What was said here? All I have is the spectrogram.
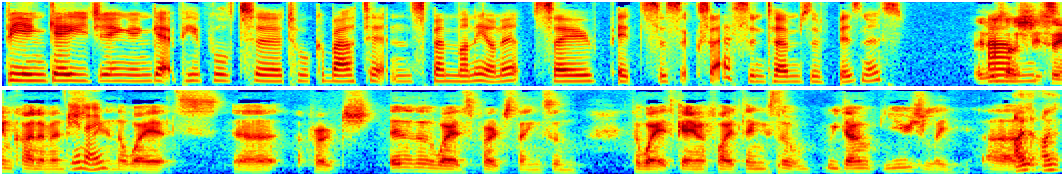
be engaging and get people to talk about it and spend money on it. So it's a success in terms of business. It does and, actually seem kind of interesting know. in the way it's uh, approached, in the way it's approached things and the way it's gamified things that we don't usually. Uh, I, I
